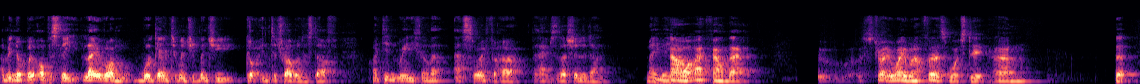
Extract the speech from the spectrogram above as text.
I mean, but obviously later on we're get to when she when she got into trouble and stuff. I didn't really feel that as sorry for her, perhaps as I should have done. Maybe. No, I found that uh, straight away when I first watched it. Um, that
